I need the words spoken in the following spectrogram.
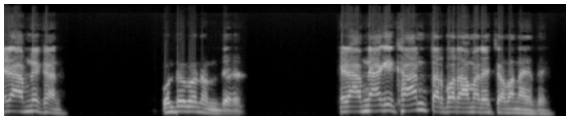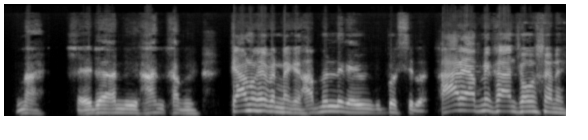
এটা আপনি খান। কোনটা বানাম দেখেন। এটা আপনি আগে খান তারপর আমার একটা বানাই দেন না এটা আমি হান খাব। কেমন খাবেন না কেন আপনার লেগে করছিলাম। আরে আপনি খান সমস্যা নেই।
